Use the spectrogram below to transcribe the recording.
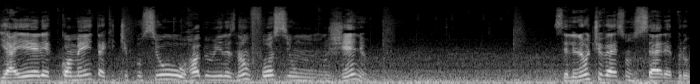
E aí ele comenta que, tipo, se o Robin Williams não fosse um gênio, se ele não tivesse um cérebro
